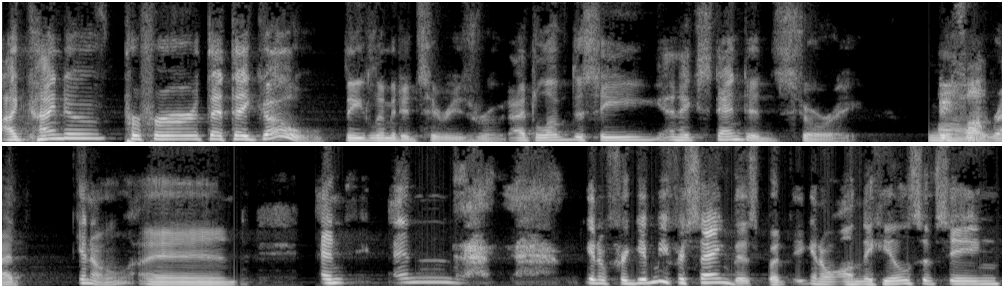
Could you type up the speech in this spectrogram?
I kind of prefer that they go the limited series route. I'd love to see an extended story. Be uh, fun. Rat, you know, and and and you know, forgive me for saying this, but you know, on the heels of seeing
